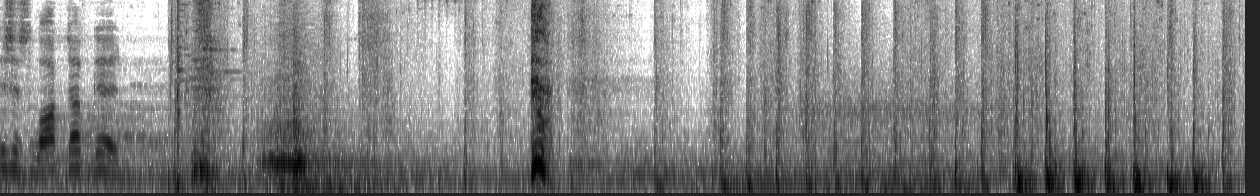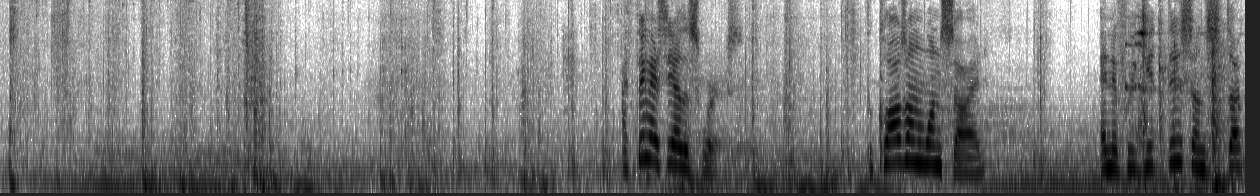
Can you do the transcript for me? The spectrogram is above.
This is locked up good. I see how this works. The claw's on one side, and if we get this unstuck...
